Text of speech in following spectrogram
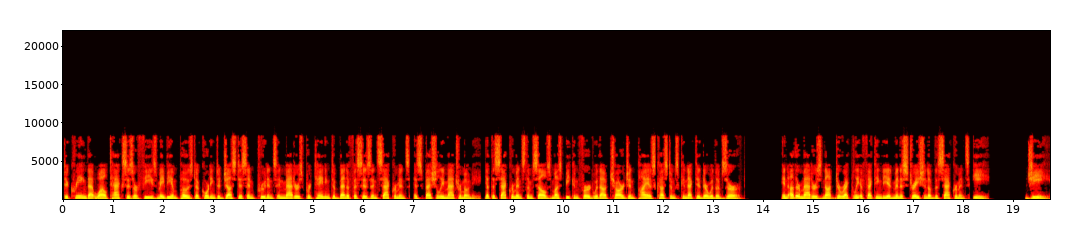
decreeing that while taxes or fees may be imposed according to justice and prudence in matters pertaining to benefices and sacraments, especially matrimony, yet the sacraments themselves must be conferred without charge and pious customs connected therewith observed. In other matters not directly affecting the administration of the sacraments, e.g.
